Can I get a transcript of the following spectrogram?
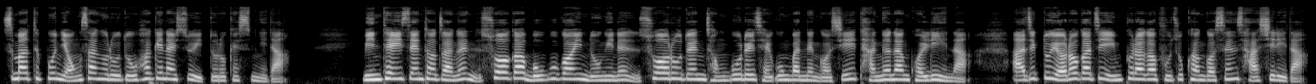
스마트폰 영상으로도 확인할 수 있도록 했습니다. 민테이 센터장은 수어가 모국어인 농인은 수어로 된 정보를 제공받는 것이 당연한 권리이나 아직도 여러 가지 인프라가 부족한 것은 사실이다.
